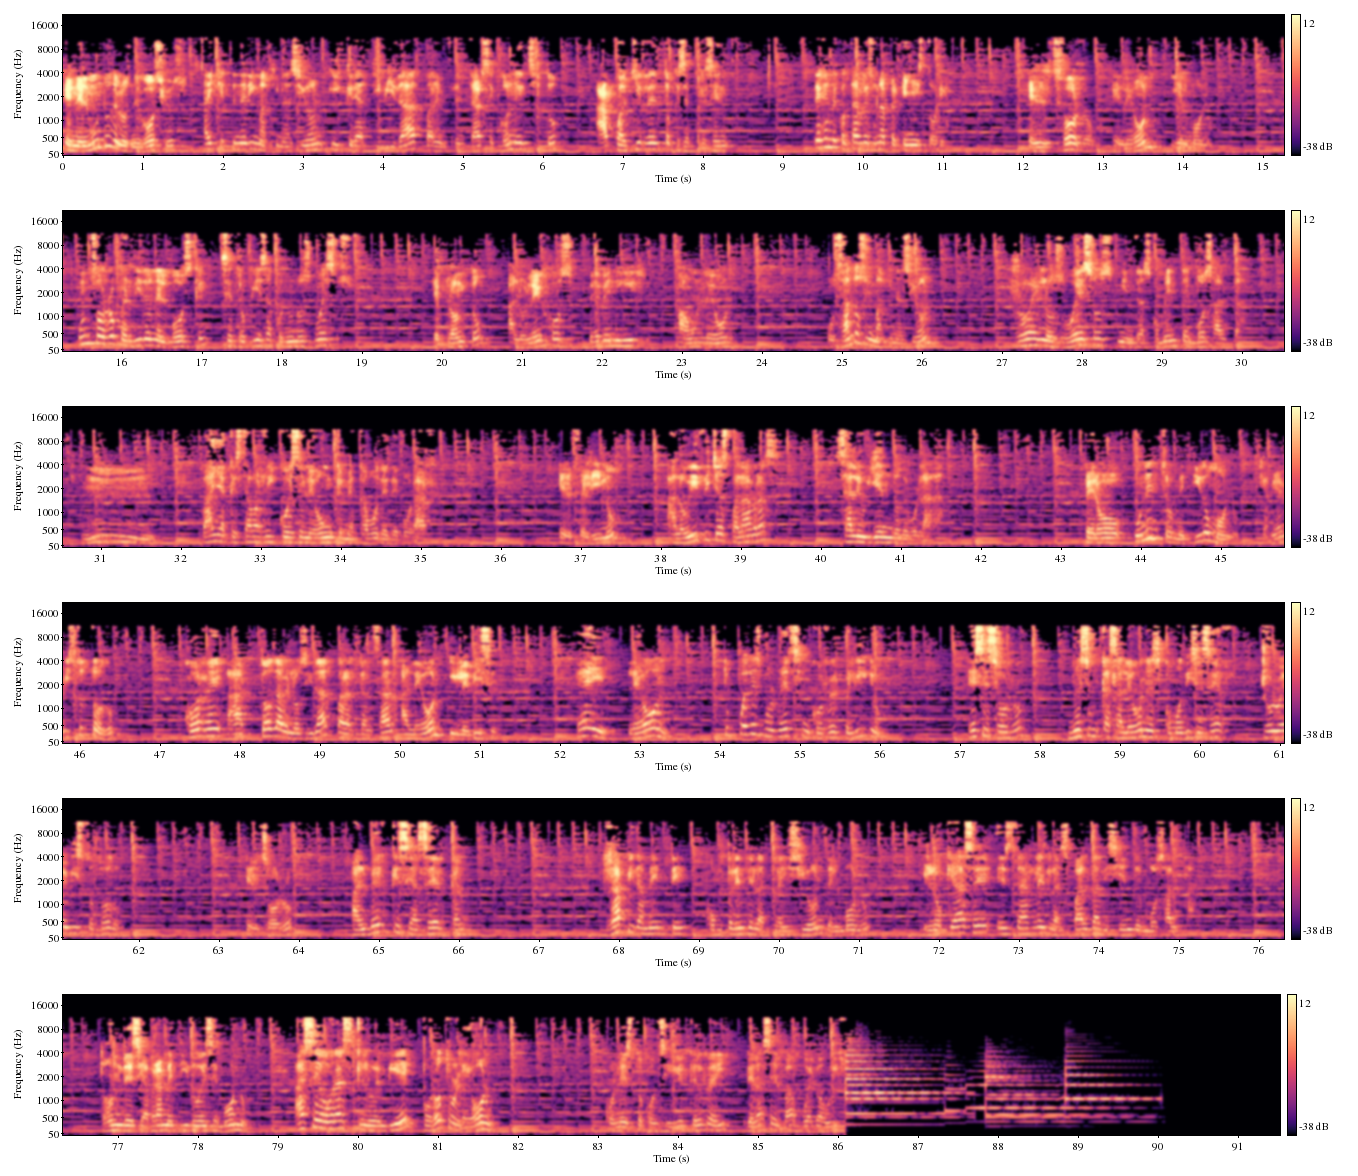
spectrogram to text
En el mundo de los negocios hay que tener imaginación y creatividad para enfrentarse con éxito a cualquier reto que se presente. Déjenme contarles una pequeña historia. El zorro, el león y el mono. Un zorro perdido en el bosque se tropieza con unos huesos. De pronto, a lo lejos ve venir a un león. Usando su imaginación, roe los huesos mientras comenta en voz alta. Mmm, vaya que estaba rico ese león que me acabo de devorar. El felino, al oír dichas palabras, sale huyendo de volada. Pero un entrometido mono que había visto todo, corre a toda velocidad para alcanzar al león y le dice, ¡Hey, león! Tú puedes volver sin correr peligro. Ese zorro no es un cazaleones como dice ser, yo lo he visto todo. El zorro, al ver que se acercan, rápidamente comprende la traición del mono y lo que hace es darle la espalda diciendo en voz alta, ¿dónde se habrá metido ese mono? Hace horas que lo envié por otro león. Con esto consigue que el rey de la selva vuelva a huir.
